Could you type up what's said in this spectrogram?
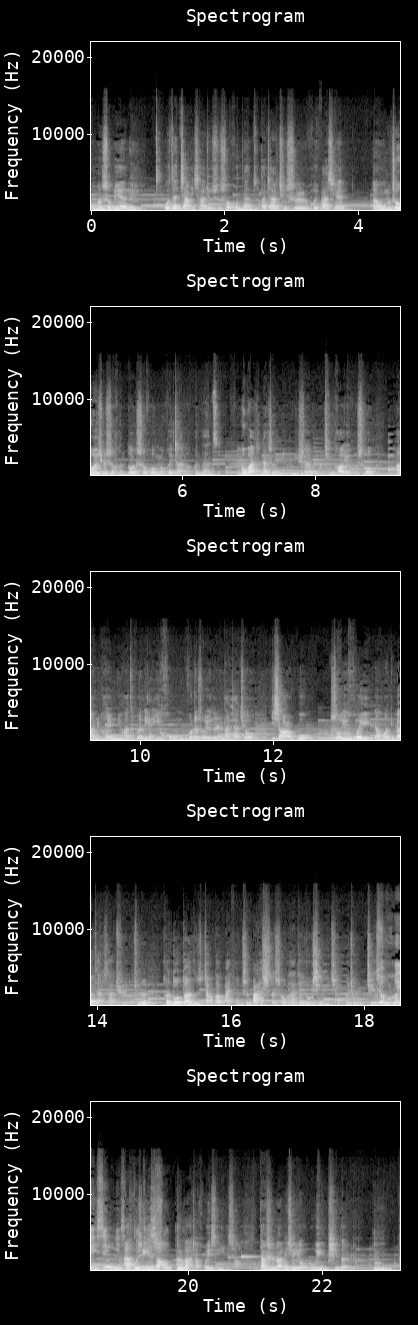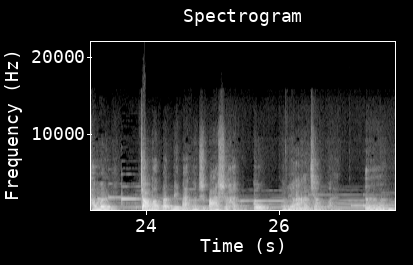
我们这边我再讲一下，就是说荤段子，大家其实会发现，呃，我们周围确实很多时候我们会讲一个荤段子，不管是男生女女生，我们听好，有的时候啊，女孩女孩子会脸一红，或者说有的人大家就一笑而过，手一挥，然后你不要讲下去了，就是很多段子是讲到百分之八十的时候，大家就心领神会就结束会心一哎，笑会心一笑，，对吧？？叫会心一笑。但是呢，那些有录音癖的人，嗯他们讲到百那百分之八十还不够，他们要把它啊。讲完。嗯。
